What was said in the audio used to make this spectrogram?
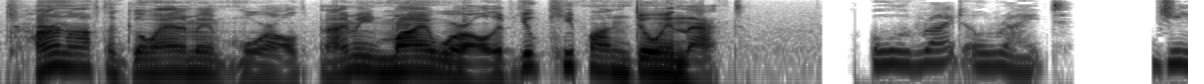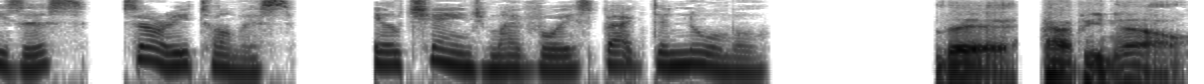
turn off the Go Animate world, and I mean my world. If you keep on doing that, Alright, alright. Jesus, sorry Thomas. I'll change my voice back to normal. There, happy now.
